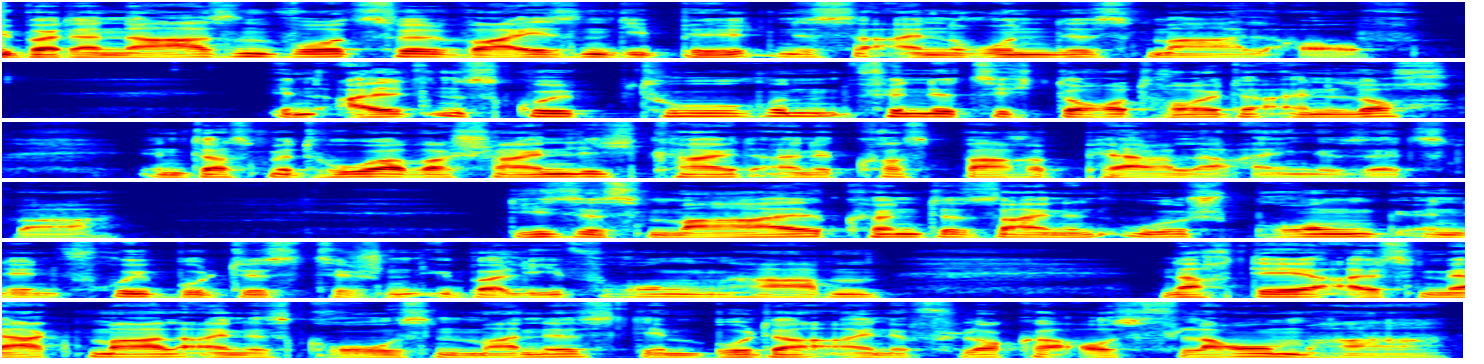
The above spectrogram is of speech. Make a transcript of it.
Über der Nasenwurzel weisen die Bildnisse ein rundes Mal auf. In alten Skulpturen findet sich dort heute ein Loch, in das mit hoher Wahrscheinlichkeit eine kostbare Perle eingesetzt war dieses Mal könnte seinen Ursprung in den frühbuddhistischen Überlieferungen haben, nach der als Merkmal eines großen Mannes dem Buddha eine Flocke aus Flaumhaar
